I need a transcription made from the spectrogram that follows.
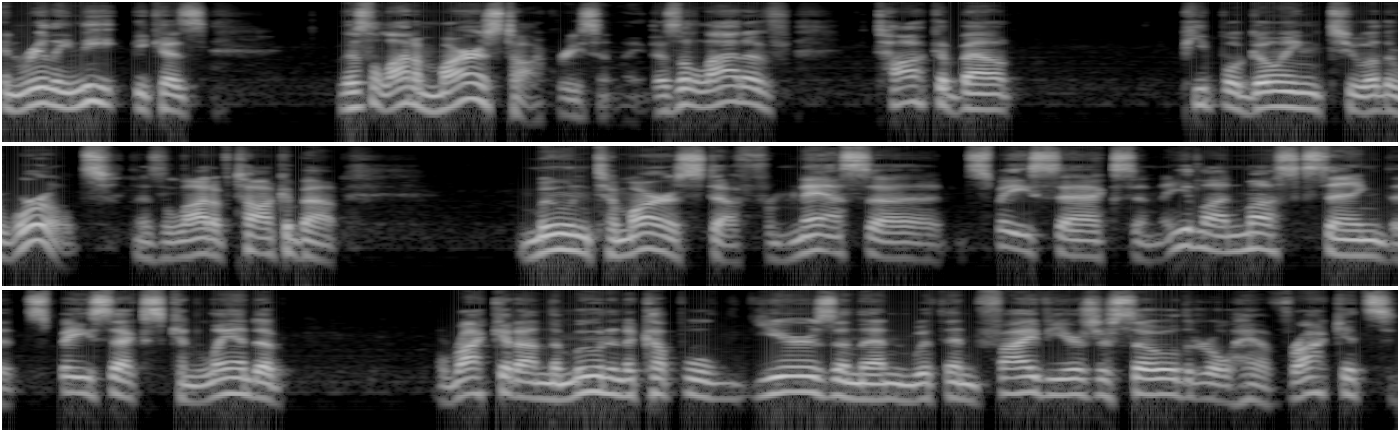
and really neat because there's a lot of Mars talk recently. There's a lot of talk about people going to other worlds. There's a lot of talk about moon to Mars stuff from NASA, SpaceX, and Elon Musk saying that SpaceX can land a a rocket on the moon in a couple years, and then within five years or so, they'll have rockets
